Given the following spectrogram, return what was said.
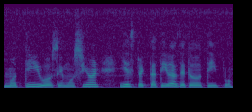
motivos, emoción y expectativas de todo tipo.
